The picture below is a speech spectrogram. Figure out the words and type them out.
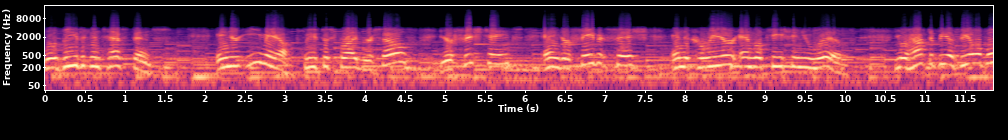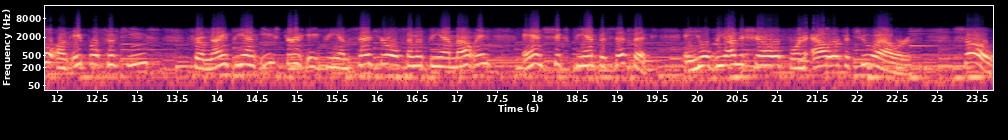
will be the contestants. In your email, please describe yourself, your fish tanks, and your favorite fish, and the career and location you live. You will have to be available on April 15th from 9 p.m. Eastern, 8 p.m. Central, 7 p.m. Mountain, and 6 p.m. Pacific. And you will be on the show for an hour to two hours. So,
